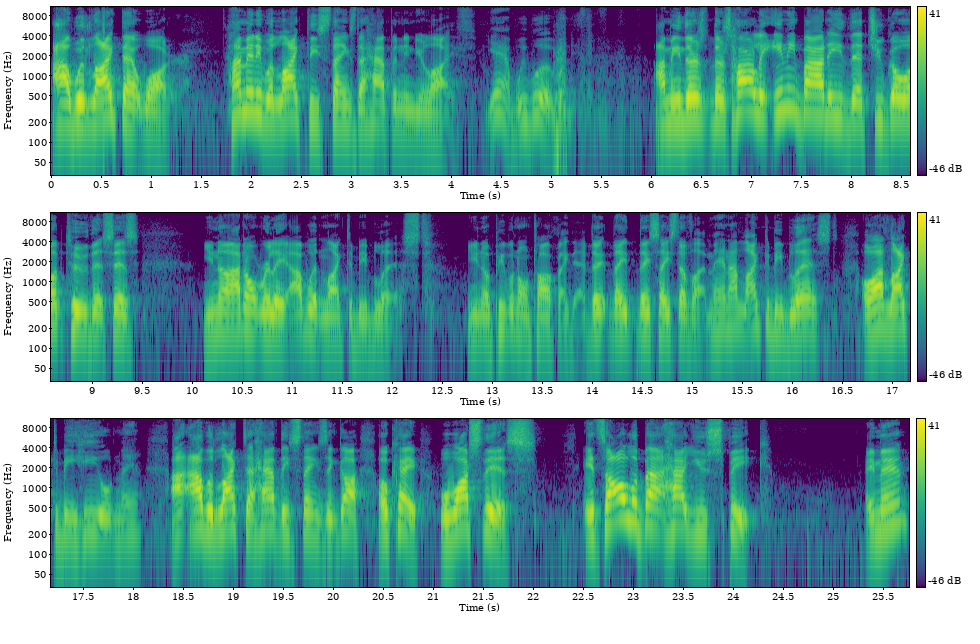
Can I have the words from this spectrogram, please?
I would like that water. How many would like these things to happen in your life? Yeah, we would, wouldn't it? I mean, there's, there's hardly anybody that you go up to that says, you know, I don't really, I wouldn't like to be blessed. You know, people don't talk like that. They, they, they say stuff like, man, I'd like to be blessed. Oh, I'd like to be healed, man. I, I would like to have these things in God. Okay, well, watch this. It's all about how you speak. Amen?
